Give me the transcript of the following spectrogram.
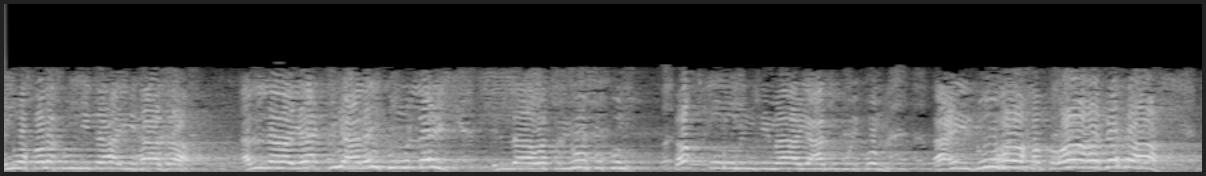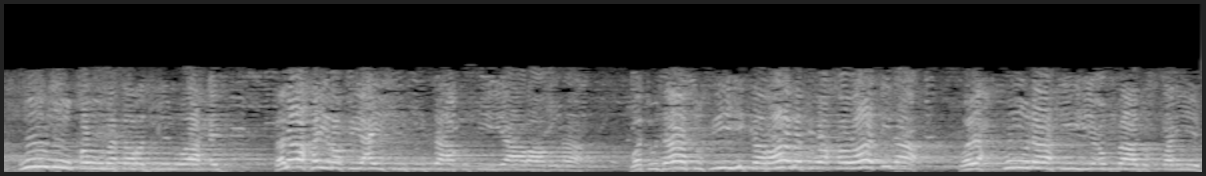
إن وصلكم ندائي هذا ألا يأتي عليكم الليل. إلا وسيوفكم تقطر من دماء عدوكم أعيدوها خضراء جدعة قوموا قومة رجل واحد فلا خير في عيش تنتهك فيه أعراضنا وتداس فيه كرامة أخواتنا ويحكمنا فيه عباد الصليب.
